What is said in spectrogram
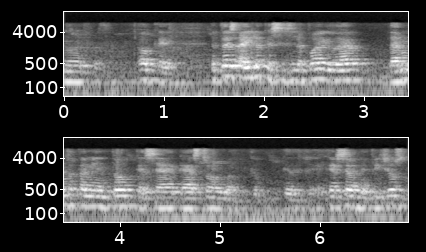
No. Ok. Entonces ahí lo que sí se le puede ayudar, dar un tratamiento que sea gastro, que, que ejerce beneficios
